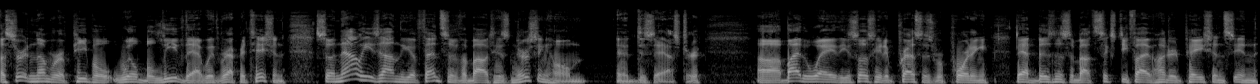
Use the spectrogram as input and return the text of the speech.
a certain number of people will believe that with repetition. So now he's on the offensive about his nursing home uh, disaster. Uh, by the way, the Associated Press is reporting that business about 6,500 patients in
